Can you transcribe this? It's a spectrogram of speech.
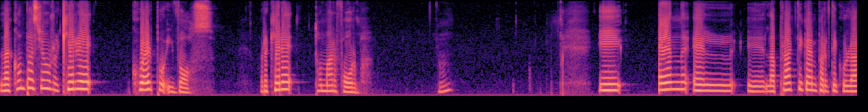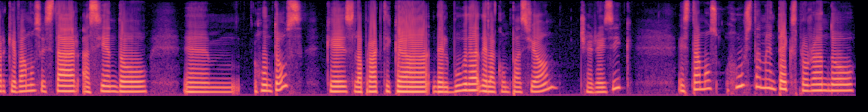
la compasión requiere cuerpo y voz, requiere tomar forma. Y en eh, la práctica en particular que vamos a estar haciendo em, juntos, que es la práctica del Buda de la compasión, Cherezik, estamos justamente explorando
